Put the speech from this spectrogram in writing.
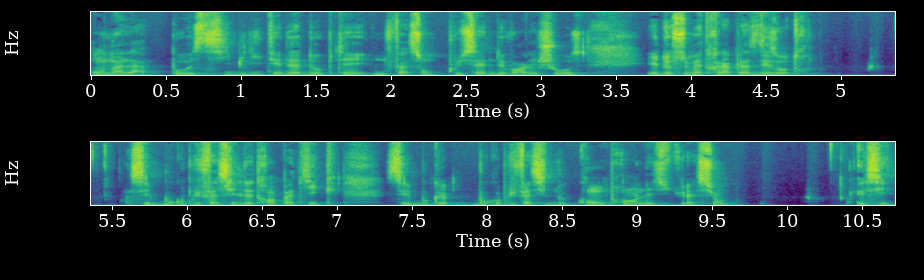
on a la possibilité d'adopter une façon plus saine de voir les choses et de se mettre à la place des autres. C'est beaucoup plus facile d'être empathique, c'est beaucoup, beaucoup plus facile de comprendre les situations et c'est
